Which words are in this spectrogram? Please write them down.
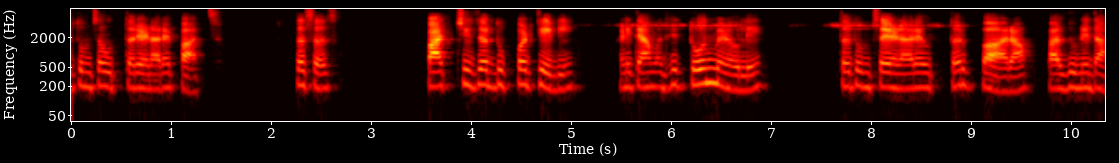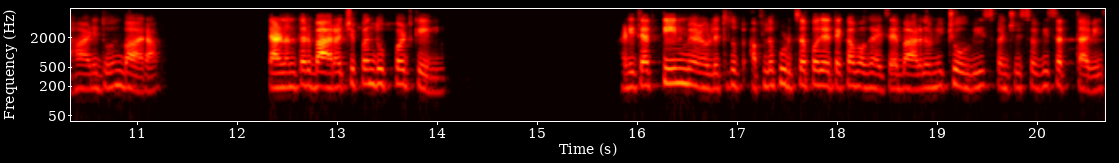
तर तुमचं उत्तर येणार आहे पाच. तसंच पाचची जर दुप्पट केली आणि त्यामध्ये दोन मिळवले तर तुमचं येणार आहे उत्तर बारा. पाच दुणे दहा आणि दोन बारा. त्यानंतर बाराची पण दुप्पट केली. आणि त्यात तीन मिळवले तर आपलं पुढचं पद येते का बघायचं आहे. बारा दोन्ही चोवीस पंचवीस सव्वीस सत्तावीस.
